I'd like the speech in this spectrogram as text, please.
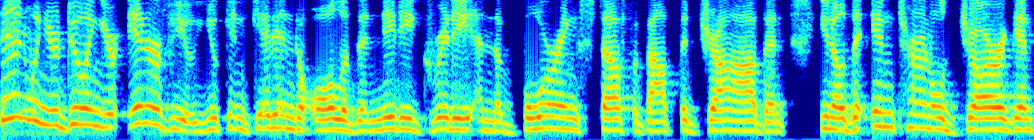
Then, when you're doing your interview, you can get into all of the nitty gritty and the boring stuff about the job and you know the internal jargon.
